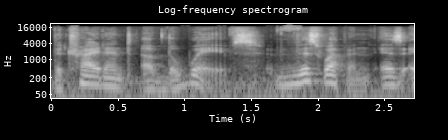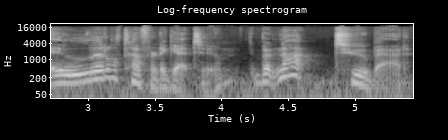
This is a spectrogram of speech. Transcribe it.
the Trident of the Waves. This weapon is a little tougher to get to, but not too bad.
